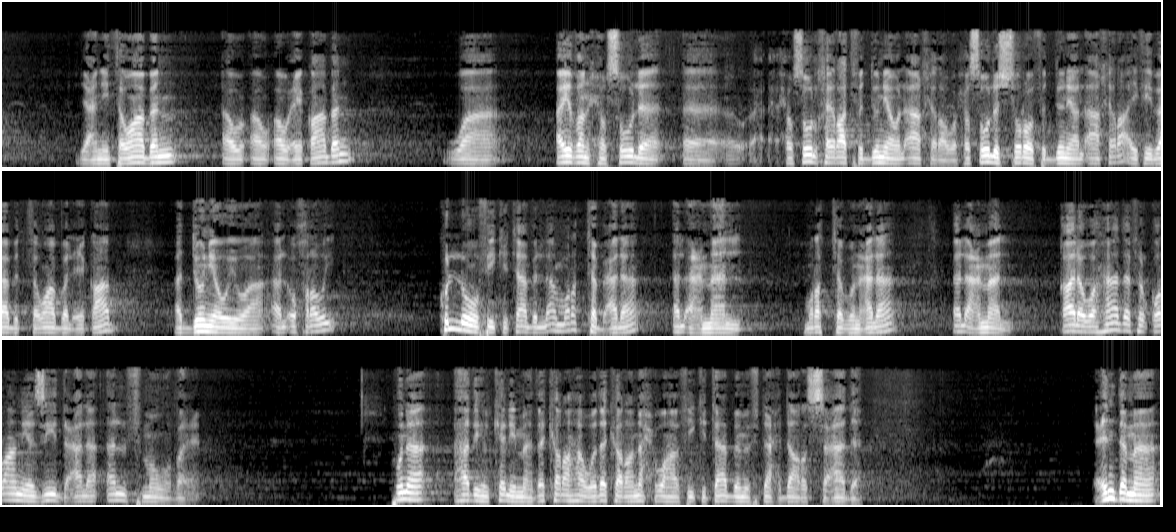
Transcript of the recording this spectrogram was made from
يعني ثوابا أو, أو, أو عقابا وأيضا حصول آه، حصول خيرات في الدنيا والآخرة وحصول الشرور في الدنيا والآخرة أي في باب الثواب والعقاب الدنيوي والأخروي كله في كتاب الله مرتب على الأعمال مرتب على الأعمال. قال وهذا في القرآن يزيد على ألف موضع. هنا هذه الكلمة ذكرها وذكر نحوها في كتاب مفتاح دار السعادة. عندما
